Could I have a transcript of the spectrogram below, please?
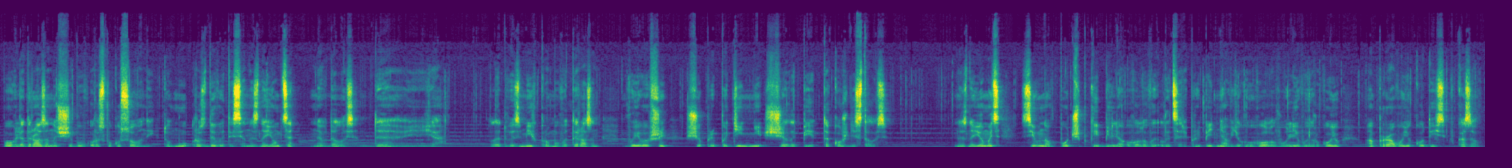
Погляд Разана ще був розфокусований, тому роздивитися незнайомця не вдалося. Де я? ледве зміг промовити Разан, виявивши, що при падінні щелепі також дісталося. Незнайомець сів навпочепки біля голови лицаря, припідняв його голову лівою рукою, а правою кудись вказав.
